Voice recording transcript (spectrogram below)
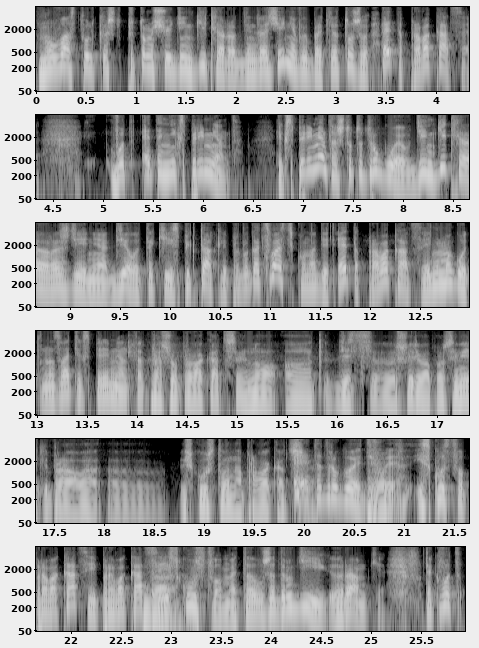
Но у вас только что, при том еще и день Гитлера, день рождения выбрать, это тоже, это провокация. Вот это не эксперимент. Эксперимент это что-то другое. В день Гитлера рождения делать такие спектакли, предлагать свастику надеть, это провокация. Я не могу это назвать экспериментом. Хорошо, провокация. Но э, здесь э, шире вопрос. Имеет ли право э, искусство на провокацию? Это другое дело. Вот. Искусство провокации и провокация да. искусством. Это уже другие рамки. Так вот,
